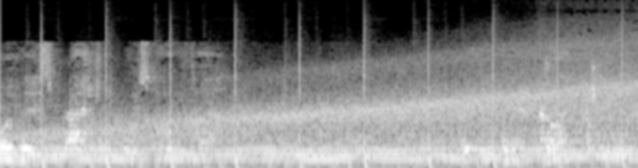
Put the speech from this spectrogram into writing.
Before this battle was over, they were gone.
